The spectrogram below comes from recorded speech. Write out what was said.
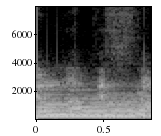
open up this.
